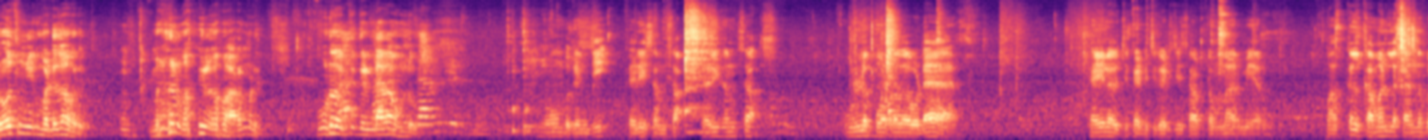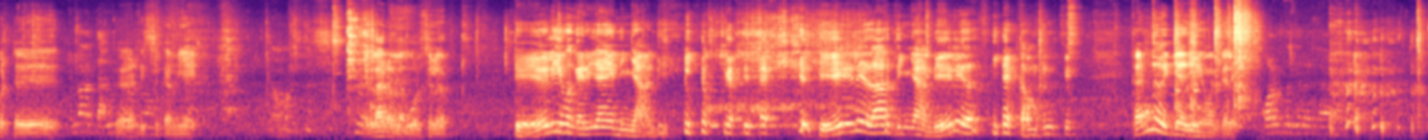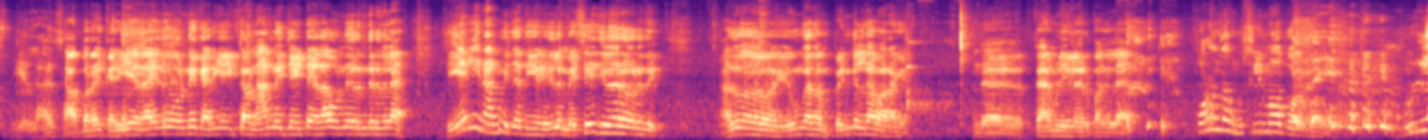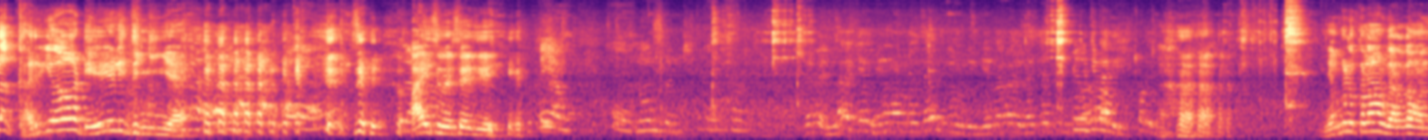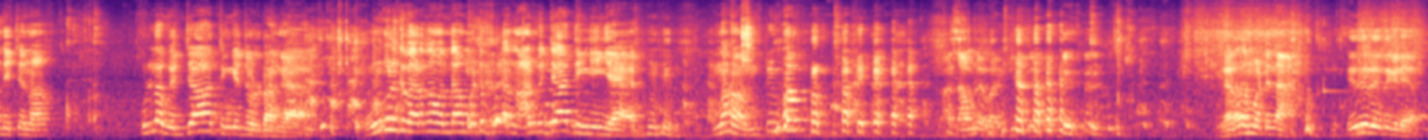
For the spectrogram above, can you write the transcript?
ரோஸ் மில்க் வருது. மிளன் வாங்கி வர முடியும் பூனை வச்சு திண்டாதான் தான் உண்டு. நோம்பு கஞ்சி கறி சம்சா கறி சம்சா. உள்ளே போடுறத விட கையில் வச்சு கடிச்சு கடிச்சு சாப்பிட்டோம்னா அருமையாக இருக்கும். மக்கள் கமெண்டில் கண்ணுப்பட்டு டிஷ்ஷு கம்மியாயிட்டு. ஆமாம் எல்லாரும் இல்லை ஒரு சிலர். டெய்லி இவன் கறிதான் திங்கான் டெய்லி ஏதாவது திங்கான் டெய்லி ஏதாவது திங்கான் கமெண்ட். கண்ணு வைக்காதீங்க மக்களே. எல்லாரும் சாப்பிட்ற கறி ஏதாவது ஒன்று கறி ஐட்டம் நான்வெஜ் ஐட்டம் ஏதாவது ஒன்று இருந்துருதுல. டெய்லி நான்வெஜ் அதிகம் இதில் மெசேஜ் வேறு வருது. அதுவும் இவங்க தான் பெண்கள் தான் வராங்க. இந்த ஃபேமிலியில் இருப்பாங்கல்ல. பிறந்த முஸ்லீமாக பிறப்பாங்க. ஃபுல்லாக கறியாக டெய்லி திங்கிங்க. வாய்ஸ் மெசேஜ் எங்களுக்கெல்லாம் விரதம் வந்துச்சுன்னா ஃபுல்லாக வெஜ்ஜாக திங்க சொல்கிறாங்க உங்களுக்கு விரதம் வந்தால் மட்டும் ஃபுல்லாக நான்வெஜ்ஜாக திங்கிங்க. அம்மா வரைக்கும் விரதம் மட்டும்தான். இது இது கிடையாது.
